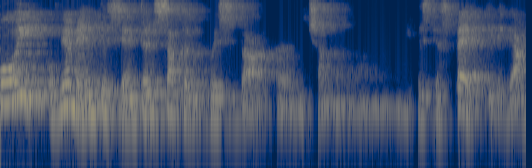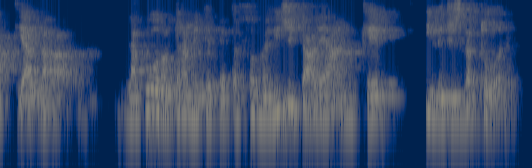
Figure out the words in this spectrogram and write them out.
Poi ovviamente si è interessata di, questa, eh, diciamo, di questi aspetti legati al lavoro tramite piattaforma digitale anche il legislatore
